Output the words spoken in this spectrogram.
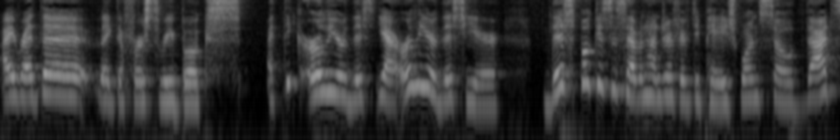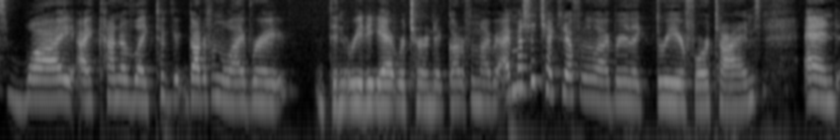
I read the like the first 3 books I think earlier this yeah, earlier this year. This book is a 750 page one, so that's why I kind of like took it got it from the library didn't read it yet, returned it, got it from the library. I must have checked it out from the library like three or four times, and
